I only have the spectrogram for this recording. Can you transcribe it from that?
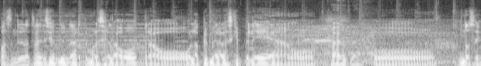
pasan de una transición de un arte marcial a otra, o, o la primera vez que pelean, o, Claro, claro. o no sé.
